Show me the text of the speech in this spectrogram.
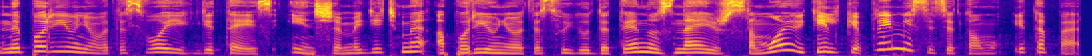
не порівнювати своїх дітей з іншими дітьми, а порівнювати свою дитину з нею ж самою тільки три місяці тому і тепер.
